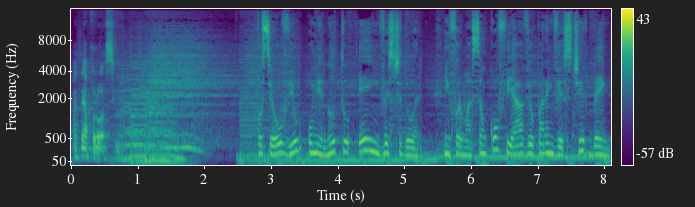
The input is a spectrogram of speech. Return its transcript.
Até a próxima. Você ouviu o Minuto e Investidor. Informação confiável para investir bem.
